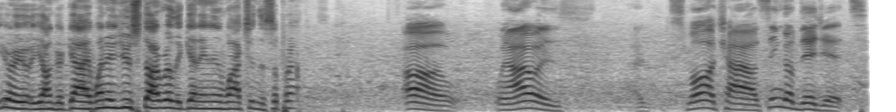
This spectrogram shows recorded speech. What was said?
you're a younger guy? When did you start really getting in watching The Sopranos? Oh, when I was a small child, single digits.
